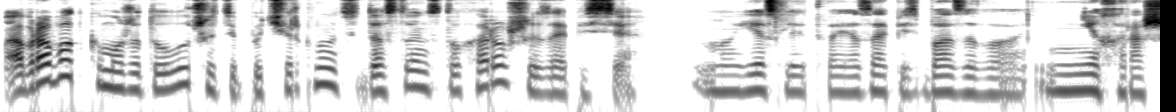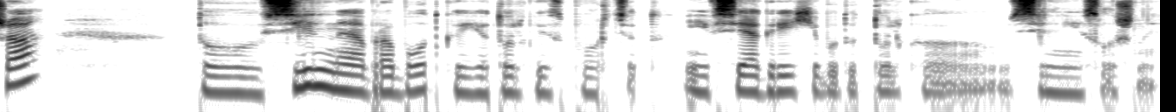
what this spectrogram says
обработка может улучшить и подчеркнуть достоинство хорошей записи. Но если твоя запись базово не хороша, то сильная обработка ее только испортит, и все огрехи будут только сильнее слышны.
